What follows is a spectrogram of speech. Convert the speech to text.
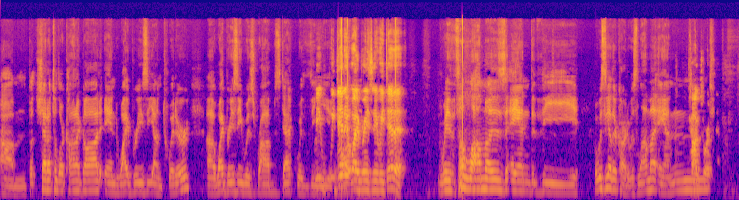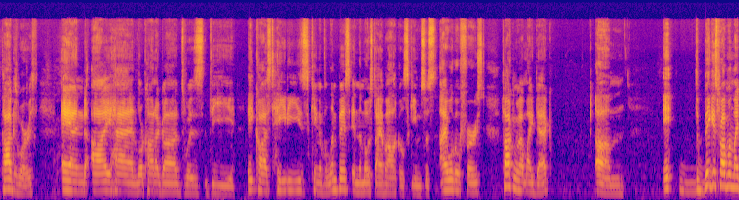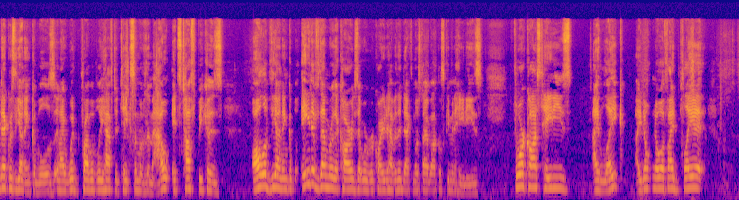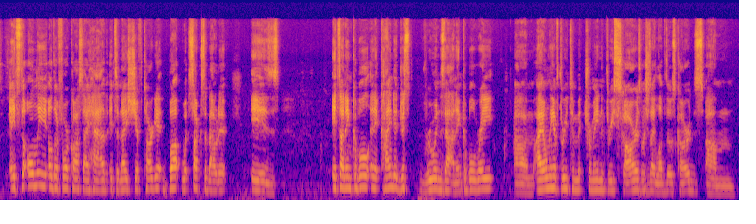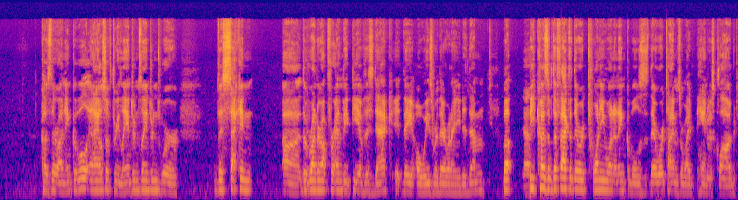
Um, but shout out to Lorcana God and Y Breezy on Twitter. Uh, y Breezy was Rob's deck with the we, we did it, White Breezy. We did it. with the llamas and the what was the other card? It was llama and Cogsworth. Cogsworth, and I had Lorcana Gods was the eight cost Hades, King of Olympus, in the most diabolical scheme. So I will go first, talking about my deck. Um, it the biggest problem with my deck was the uninkables, and I would probably have to take some of them out. It's tough because all of the uninkable, eight of them are the cards that were required to have in the deck. Most diabolical scheme in Hades, four cost Hades. I like. I don't know if I'd play it. It's the only other four cost I have. It's a nice shift target, but what sucks about it is it's uninkable and it kind of just ruins that uninkable rate. Um, I only have three Tremaine and three Scar, as much as I love those cards, um, because they're uninkable. And I also have three Lanterns. Lanterns were the second, uh, the runner up for MVP of this deck. It, they always were there when I needed them. But Yeah. because of the fact that there were 21 uninkables, there were times where my hand was clogged.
